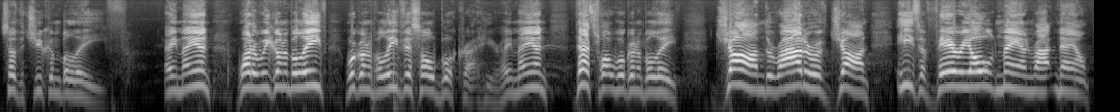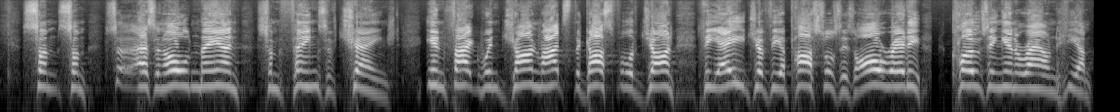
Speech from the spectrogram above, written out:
so that you can believe. Amen. What are we going to believe? We're going to believe this whole book right here. Amen. That's what we're going to believe. John, the writer of John, he's a very old man right now. Some, some, so as an old man, some things have changed. In fact, when John writes the Gospel of John, the age of the apostles is already closing in around him.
